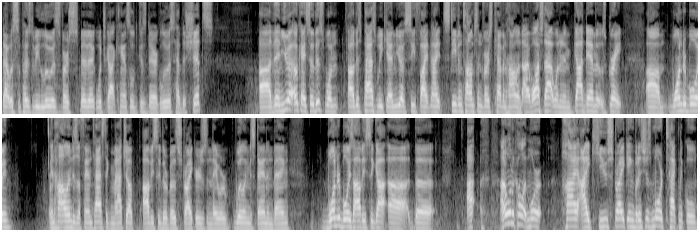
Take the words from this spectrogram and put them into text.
that was supposed to be Lewis versus Spivak, which got canceled because Derrick Lewis had the shits. Uh, then you okay? So this one, uh, this past weekend, UFC Fight Night, Stephen Thompson versus Kevin Holland. I watched that one, and goddamn, it was great. Um, Wonder Boy and Holland is a fantastic matchup. Obviously, they're both strikers, and they were willing to stand and bang. Wonder Boy's obviously got uh, the. I I don't want to call it more high IQ striking, but it's just more technical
